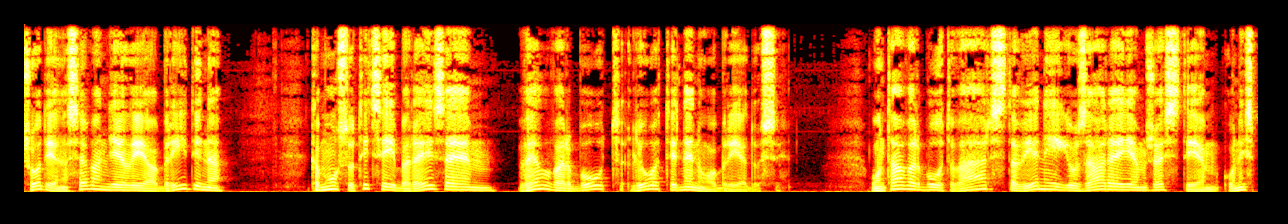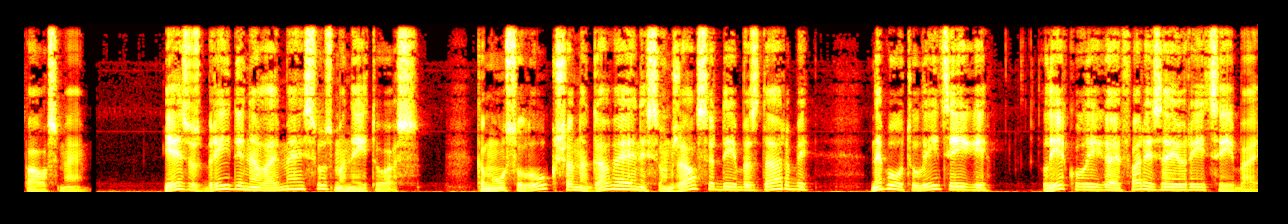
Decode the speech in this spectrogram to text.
šodienas evanģēlijā brīdina, ka mūsu ticība reizēm vēl var būt ļoti nenobriedusi, un tā var būt vērsta tikai uz ārējiem žestiem un izpausmēm. Jēzus brīdina, lai mēs uzmanītos, ka mūsu lūkšana, gavēnis un žēlsirdības darbi nebūtu līdzīgi liekulīgai farizēju rīcībai,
